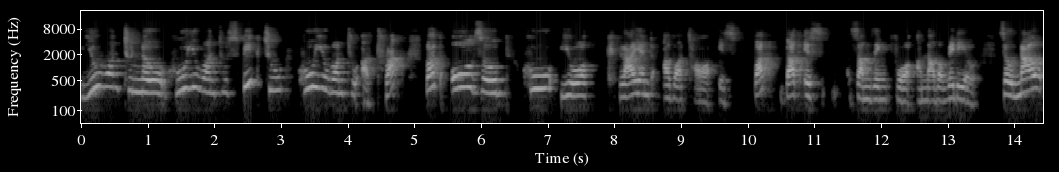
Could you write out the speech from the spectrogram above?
you want to know who you want to speak to, who you want to attract, but also who your client avatar is. But that is something for another video. So now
